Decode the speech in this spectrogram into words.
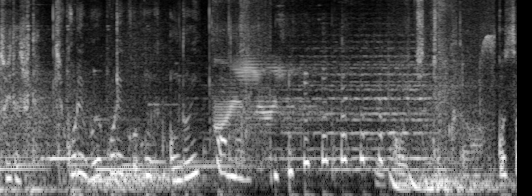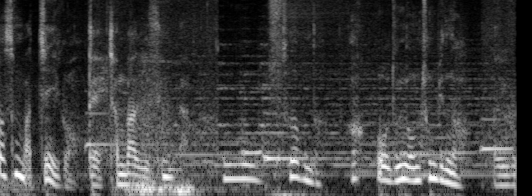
어 저기다 저기다 저 꼬리 뭐야 꼬리 꼬리 엉덩이? 어머 어 진짜 크다. 꽃사슴 맞지 이거? 네 점박이 있습니다. 오 쳐다본다 어 눈이 엄청 빛나 아, 이거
